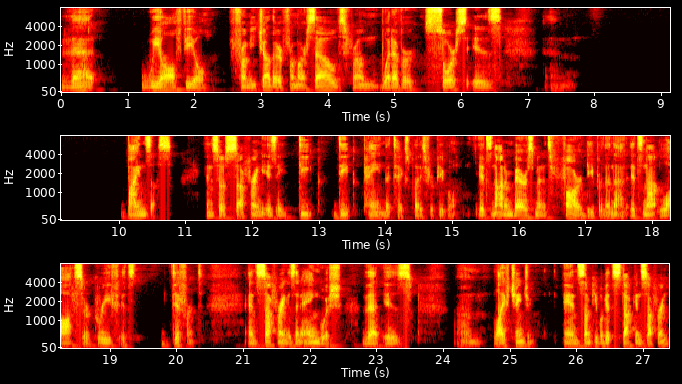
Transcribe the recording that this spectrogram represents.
that we all feel from each other, from ourselves, from whatever source is um, binds us. And so suffering is a deep, deep pain that takes place for people. It's not embarrassment. It's far deeper than that. It's not loss or grief. It's different. And suffering is an anguish that is um, life changing. And some people get stuck in suffering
